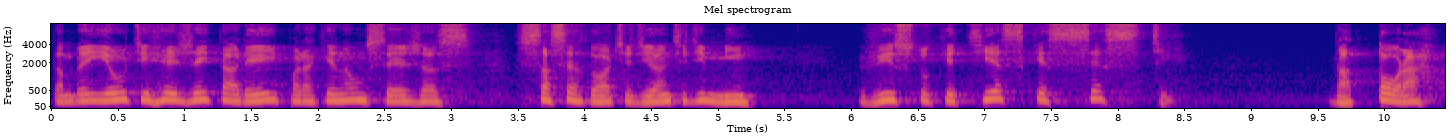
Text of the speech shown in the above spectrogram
também eu te rejeitarei para que não sejas sacerdote diante de mim, visto que te esqueceste da Torá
